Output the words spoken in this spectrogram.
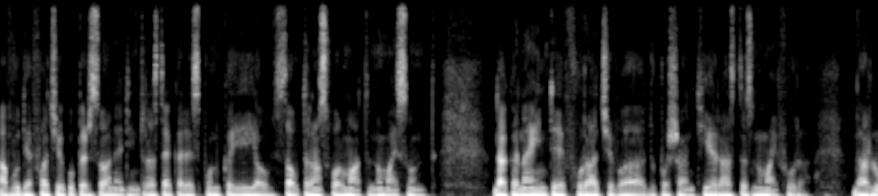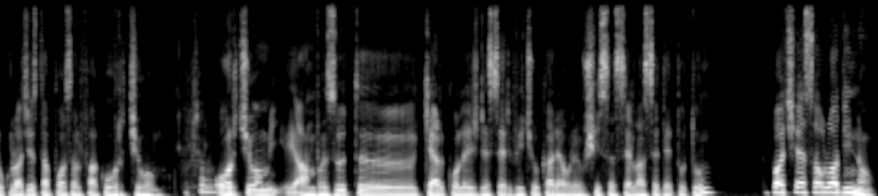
avut de-a face cu persoane dintre astea care spun că ei au, s-au transformat, nu mai sunt. Dacă înainte fura ceva după șantier, astăzi nu mai fură. Dar lucrul acesta poate să-l facă orice om. Absolut. Orice om, am văzut uh, chiar colegi de serviciu care au reușit să se lase de tutun după aceea s-au luat din nou.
